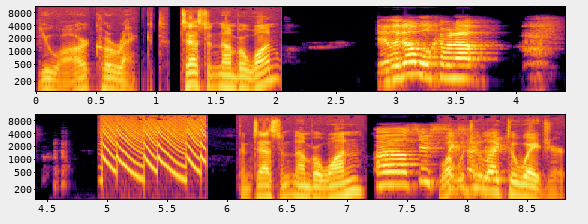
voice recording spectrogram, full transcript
You are correct. Contestant number one. Daily double coming up. Contestant number one. Uh, let's do What would you like to wager?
